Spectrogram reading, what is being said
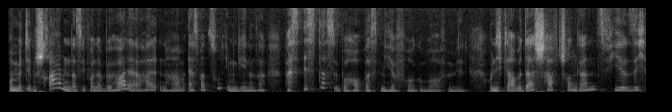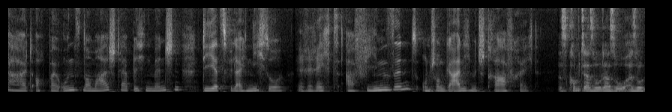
und mit dem Schreiben, das Sie von der Behörde erhalten haben, erstmal zu dem gehen und sagen, was ist das überhaupt, was mir hier vorgeworfen wird? Und ich glaube, das schafft schon ganz viel Sicherheit auch bei uns normalsterblichen Menschen, die jetzt vielleicht nicht so rechtsaffin sind und schon gar nicht mit Strafrecht es kommt ja so oder so. Also,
